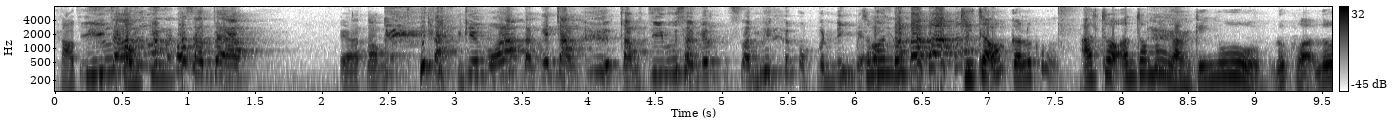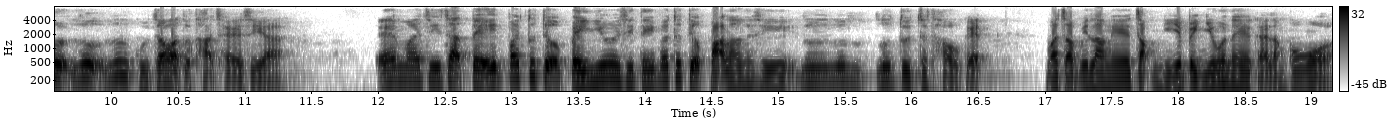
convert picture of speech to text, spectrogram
Tapi lu Tokim apa sampai や tak tak ke bola tak ke tak tak tibu sambil sambil opening be. Cuman cicak kalau kau anto anto mai lang king lu lu kwa lu lu lu ku jawa tu tak cai si ya. Em mai cicak te pa tu tiok pe như si te pa tu tiok pak lang si lu lu lu tu chak thau ket. Mà chả bị lăng nghe chọc nhí bình như này cái lăng công à.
